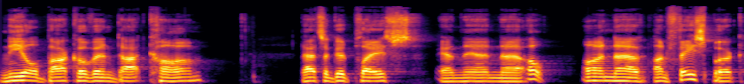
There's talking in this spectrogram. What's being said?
neilbockoven.com. That's a good place. And then uh, oh, on uh, on Facebook,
